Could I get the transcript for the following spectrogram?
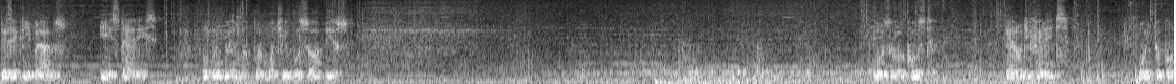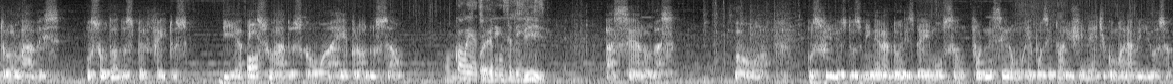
desequilibrados e estéreis. Um problema por motivos óbvios. Os Locust eram diferentes. Muito controláveis. Os soldados perfeitos. E abençoados com a reprodução. Qual é a diferença deles? As células. Bom, os filhos dos mineradores da emulsão forneceram um repositório genético maravilhoso.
